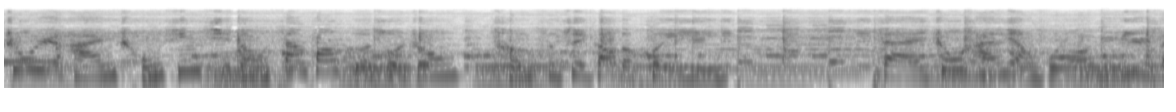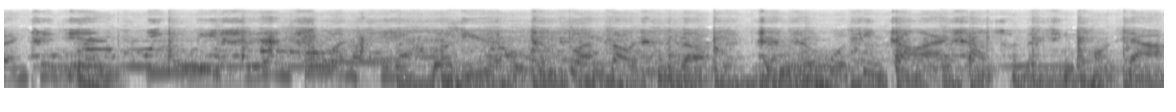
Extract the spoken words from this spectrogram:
中日韩重新启动三方合作中层次最高的会议。在中韩两国与日本之间因历史认知问题和领土争端造成的政治互信障碍尚存的情况下，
